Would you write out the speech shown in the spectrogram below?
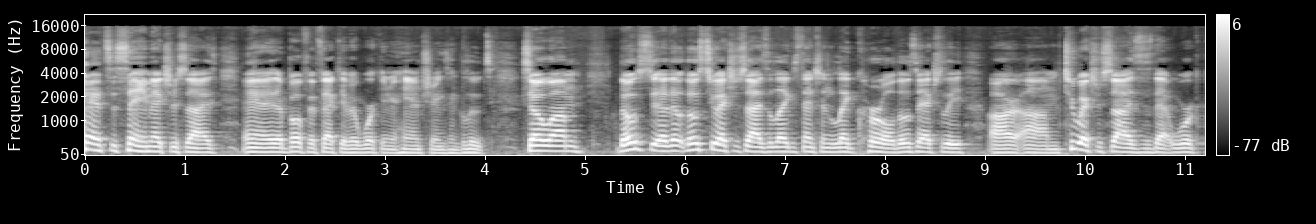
it's the same exercise, and they're both effective at working your hamstrings and glutes. So um, those uh, those two exercises, the leg extension, leg curl, those actually are um, two exercises that work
